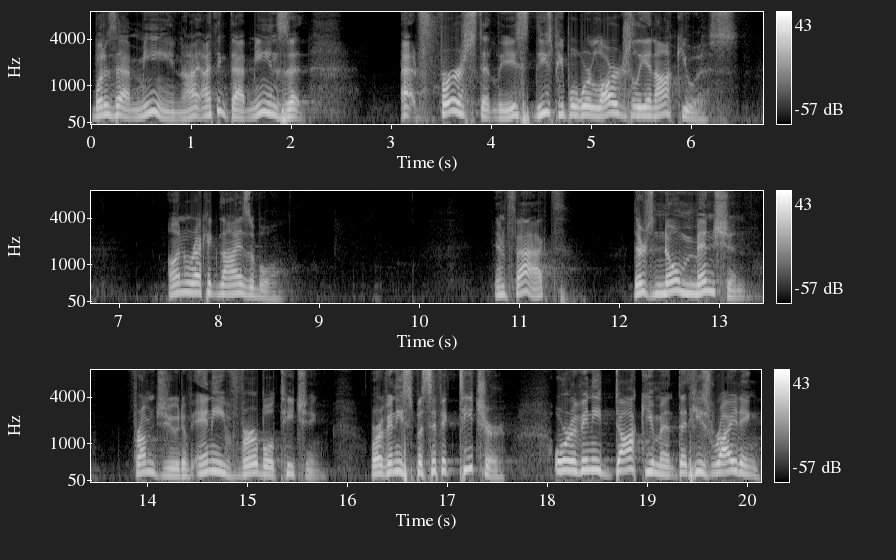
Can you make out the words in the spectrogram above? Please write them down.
what does that mean? I, I think that means that, at first at least, these people were largely innocuous, unrecognizable. In fact, there's no mention from Jude of any verbal teaching or of any specific teacher or of any document that he's writing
